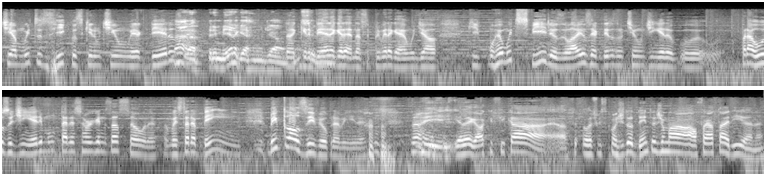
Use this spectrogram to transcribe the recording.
Tinha muitos ricos que não tinham herdeiros. Ah, né? na Primeira Guerra Mundial. Na, primeira, guerra, na Primeira Guerra Mundial. Que morreu muitos filhos lá e os herdeiros não tinham dinheiro para uso dinheiro e montar essa organização, né? É uma história bem, bem plausível para mim, né? Não, e, e, é legal que fica. Ela, ela fica escondida dentro de uma alfaiataria, né?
